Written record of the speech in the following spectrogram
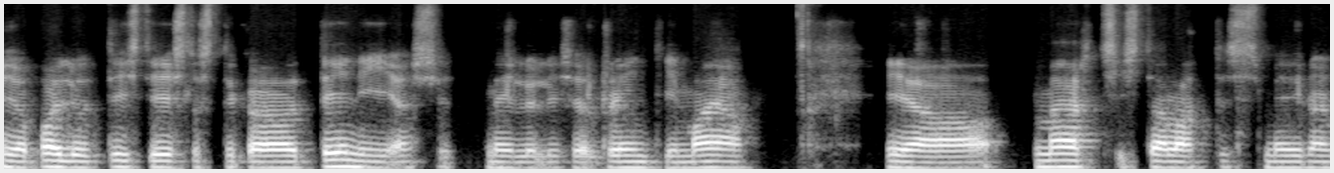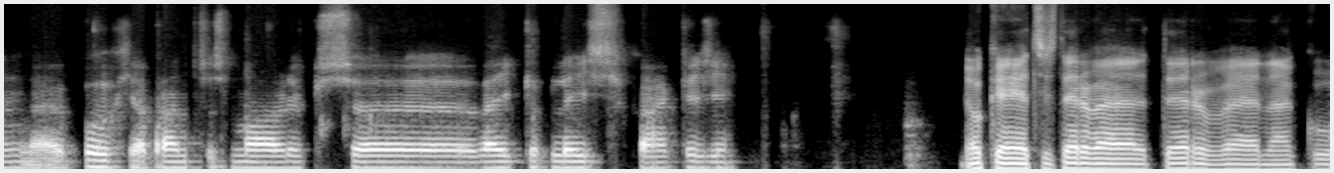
ja paljude teiste eestlastega Tenias, et meil oli seal rendimaja ja märtsist alates meil on äh, Põhja-Prantsusmaal üks väike place kahekesi okei okay,, et siis terve, terve nagu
